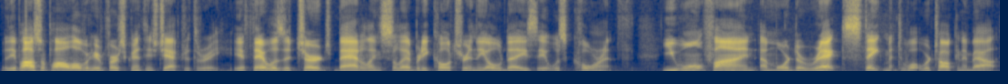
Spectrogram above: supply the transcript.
But the Apostle Paul over here in 1 Corinthians chapter 3. If there was a church battling celebrity culture in the old days, it was Corinth. You won't find a more direct statement to what we're talking about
